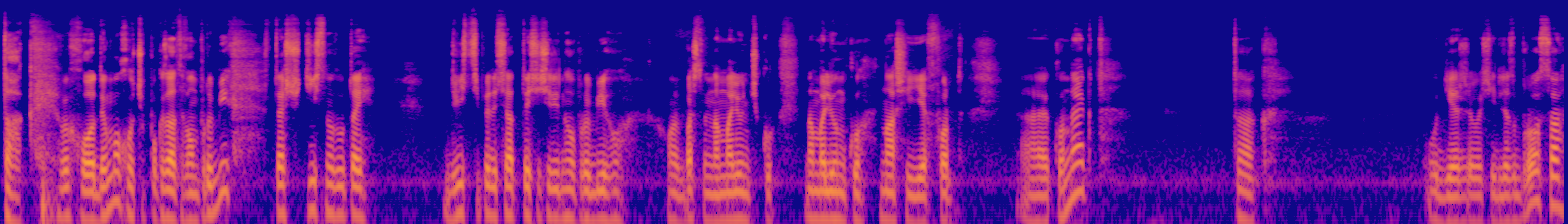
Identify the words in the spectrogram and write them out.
Так, виходимо. Хочу показати вам пробіг. Те, що дійсно тут 250 тисяч рідного пробігу. От бачите, на малюнчику, на малюнку наш є Ford е, Connect. Так. Удержувачі для зброса.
